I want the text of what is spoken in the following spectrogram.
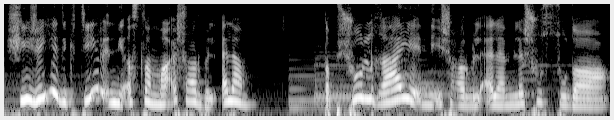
شي جيد كتير إني أصلا ما أشعر بالألم. طب شو الغاية إني أشعر بالألم؟ لشو الصداع؟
